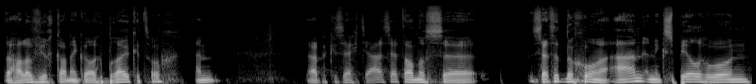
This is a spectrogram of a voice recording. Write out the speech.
de half uur kan ik wel gebruiken, toch? En daar heb ik gezegd, ja, zet anders, eh, zet het nog gewoon aan en ik speel gewoon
